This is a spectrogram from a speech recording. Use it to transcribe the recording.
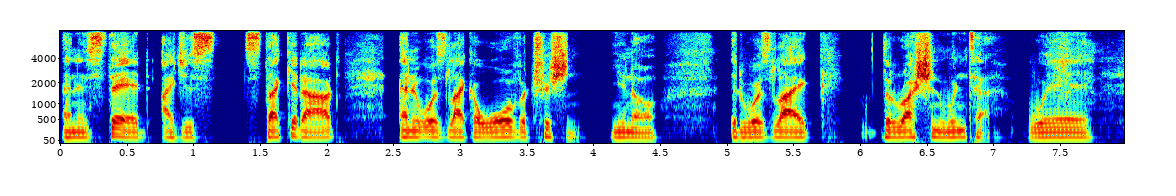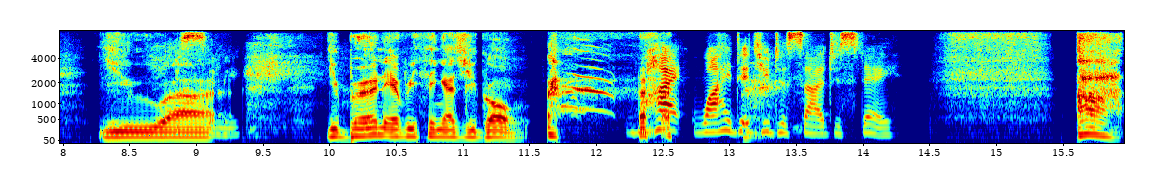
And instead, I just stuck it out, and it was like a war of attrition. You know, it was like the Russian winter where you uh, you burn everything as you go. Why? Why did you decide to stay? ah,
